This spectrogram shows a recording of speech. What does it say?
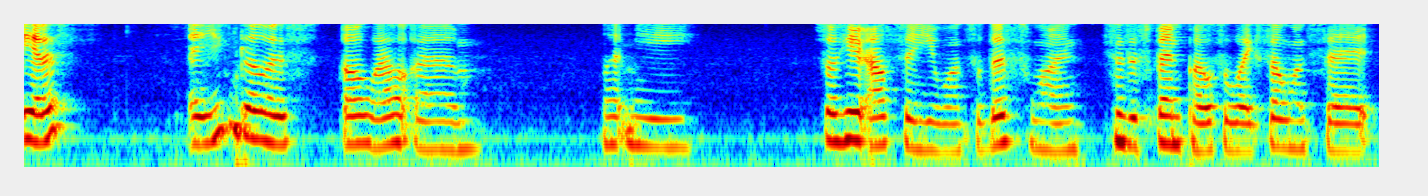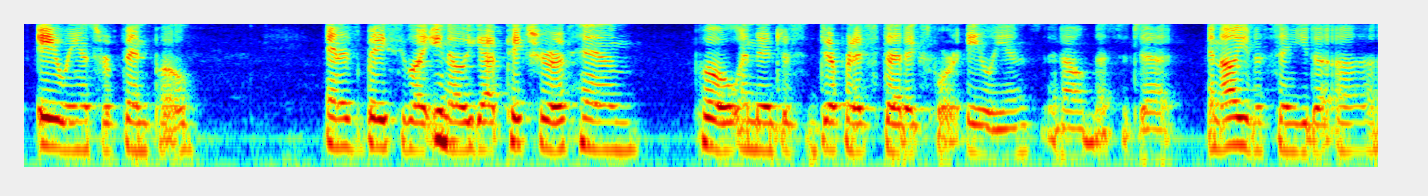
yeah that's and you can go as all out um let me so here i'll send you one so this one since it's finpo so like someone said aliens for finpo and it's basically like you know you got a picture of him poe and then just different aesthetics for aliens and i'll message that and i'll even send you the uh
